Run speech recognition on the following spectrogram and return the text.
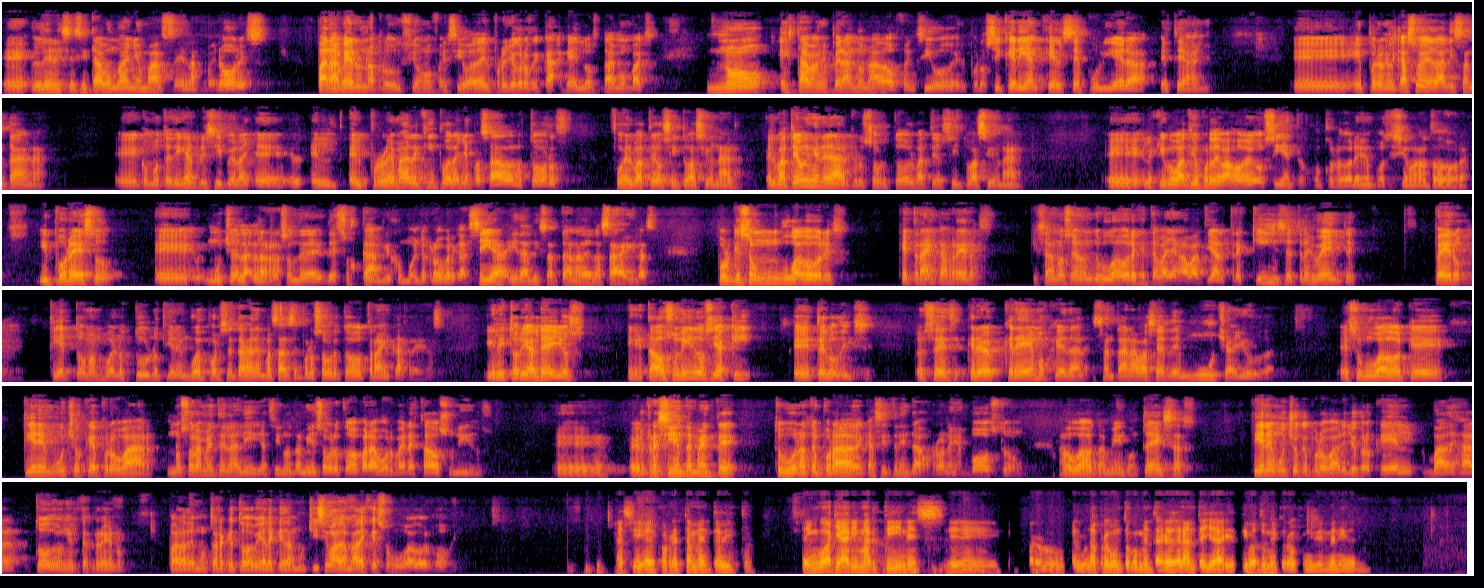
eh, le necesitaba un año más en las menores para ver una producción ofensiva de él, pero yo creo que, los Diamondbacks no estaban esperando nada ofensivo de él, pero sí querían que él se puliera este año. Eh, eh, pero en el caso de Dani Santana, como te dije al principio, el, el, problema del equipo del año pasado, los Toros, fue el bateo situacional. El bateo en general, pero sobre todo el bateo situacional. Eh, el equipo batió por debajo de 200 con corredores en posición anotadora. Y por eso, eh, mucho la, razón de, esos cambios, como el de Robert García y Dani Santana de las Águilas, porque son jugadores que traen carreras. Quizás no sean jugadores que te vayan a batear 3.15, 3.20, pero toman buenos turnos, tienen buen porcentaje de envasarse, pero sobre todo traen carreras. Y el historial de ellos en Estados Unidos y aquí eh, te lo dice. Entonces, creemos que Santana va a ser de mucha ayuda. Es un jugador que tiene mucho que probar, no solamente en la liga, sino también sobre todo para volver a Estados Unidos. Eh, él recientemente tuvo una temporada de casi 30 honrones en Boston, ha jugado también con Texas. Tiene mucho que probar y yo creo que él va a dejar todo en el terreno para demostrar que todavía le queda muchísimo, además de que es un jugador joven. Así es, correctamente, Víctor. Tengo a Yari Martínez eh, para alguna pregunta o comentario. Adelante, Yari, activa tu micrófono y bienvenido.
